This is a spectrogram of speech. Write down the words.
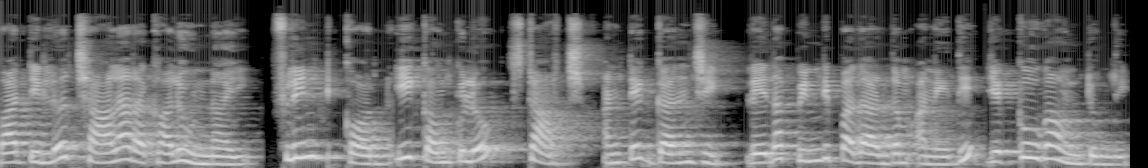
వాటిల్లో చాలా రకాలు ఉన్నాయి. ఫ్లింట్ కార్న్ ఈ కంకులో స్టార్చ్ అంటే గంజి లేదా పిండి పదార్థం అనేది ఎక్కువగా ఉంటుంది.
